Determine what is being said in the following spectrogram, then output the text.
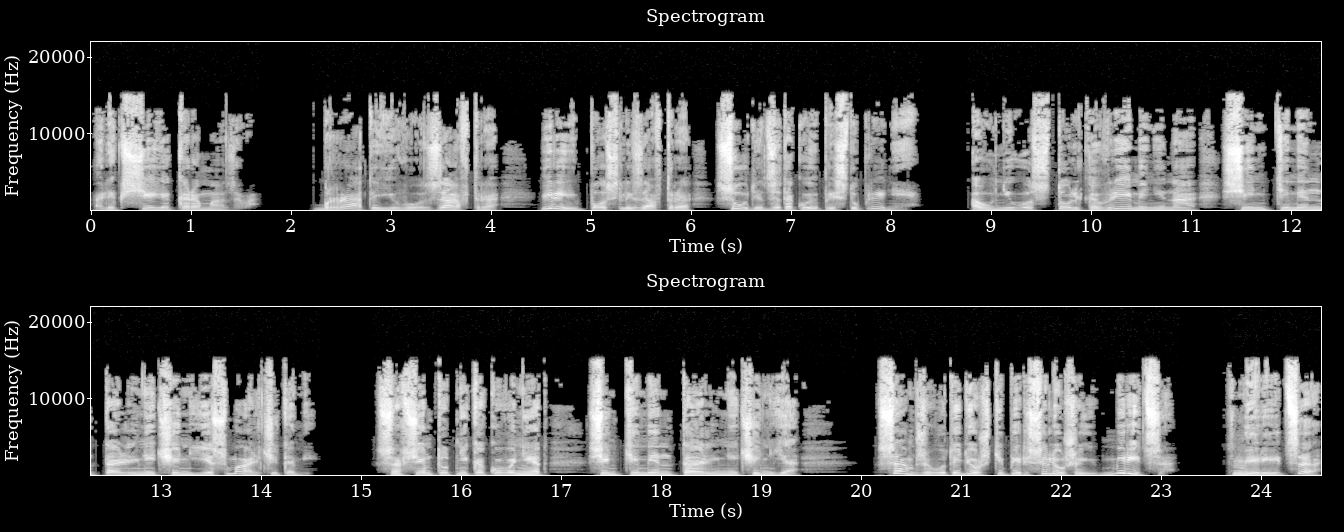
Алексея Карамазова брата его завтра или послезавтра судят за такое преступление, а у него столько времени на сентиментальничанье с мальчиками. Совсем тут никакого нет сентиментальничанья. Сам же вот идешь теперь с Илюшей мириться. Мириться?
